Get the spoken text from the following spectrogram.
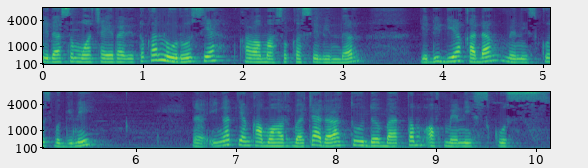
tidak semua cairan itu kan lurus ya kalau masuk ke silinder. Jadi dia kadang meniskus begini. Nah, ingat yang kamu harus baca adalah to the bottom of meniscus.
